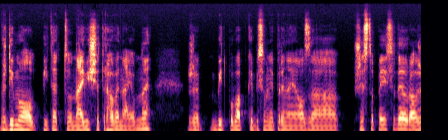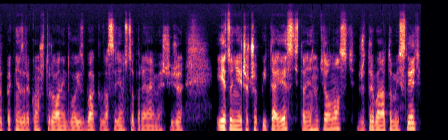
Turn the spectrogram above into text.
vždy mohol pýtať to najvyššie trhové nájomné, že byt po babke by som neprenajal za 650 eur, ale že pekne zrekonštruovaný dvojizbák za 700 prenajmeš. Čiže je to niečo, čo pýta jesť, tá nehnuteľnosť, že treba na to myslieť.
